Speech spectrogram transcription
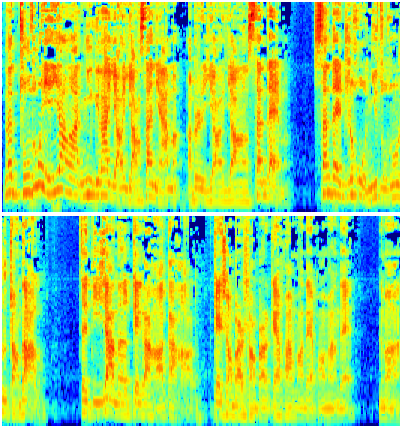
那祖宗也一样啊，你给他养养三年嘛，啊，不是养养三代嘛。三代之后，你祖宗是长大了，在底下呢，该干啥干啥了，该上班上班，该还房贷还房贷，那么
